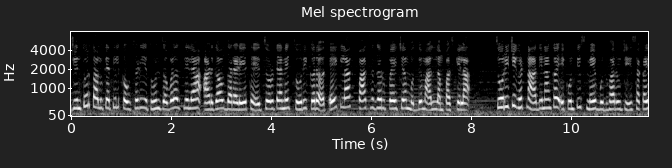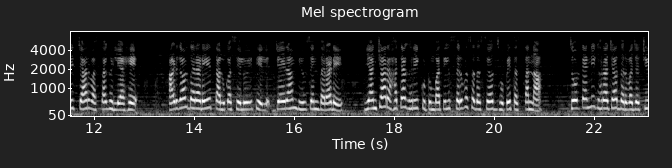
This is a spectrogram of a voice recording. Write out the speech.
जिंतूर तालुक्यातील कौसडी येथून जवळ असलेल्या आडगाव दराडे येथे चोरट्याने चोरी करत एक लाख पाच हजार रुपयाच्या मुद्देमाल लंपास केला. चोरीची घटना दिनांक एकोणतीस मे बुधवार रोजी सकाळी चार वाजता घडली आहे. आडगाव दराडे तालुका सेलू येथील जयराम भिवसेन दराडे यांच्या राहत्या घरी कुटुंबातील सर्व सदस्य झोपेत असताना चोरट्यांनी घराच्या दरवाजाची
